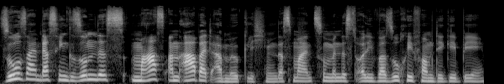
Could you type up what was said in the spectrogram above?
so sein, dass sie ein gesundes Maß an Arbeit ermöglichen. Das meint zumindest Oliver Suchi vom DGB.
